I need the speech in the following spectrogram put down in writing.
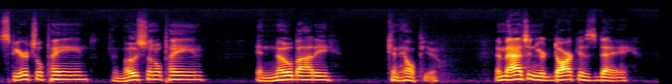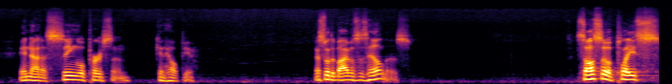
spiritual pain, emotional pain, and nobody can help you. Imagine your darkest day and not a single person can help you. That's what the Bible says hell is. It's also a place,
